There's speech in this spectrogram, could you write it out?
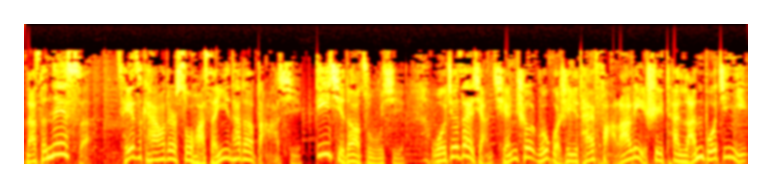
那真的是车子开好点，说话声音他都要大些，底气都要足些。我就在想，前车如果是一台法拉利，是一台兰博基尼，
